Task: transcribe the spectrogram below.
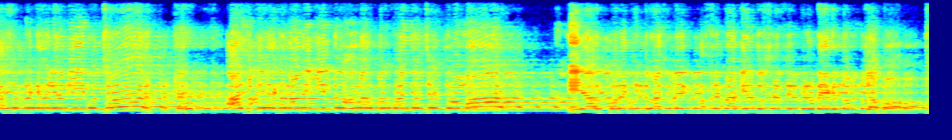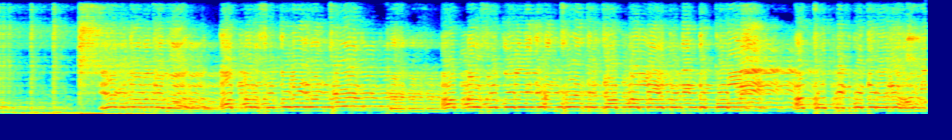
আমি আমি কমার এর পরে কিন্তু কিন্তু একদম জবর। আপনারা সকলেই জানছেন, আপনারা সকলেই জানছেন যে জাপাল নিয়ে এতদিন তো করলি, আর ছাব্বিশ বছর হলে আমিও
